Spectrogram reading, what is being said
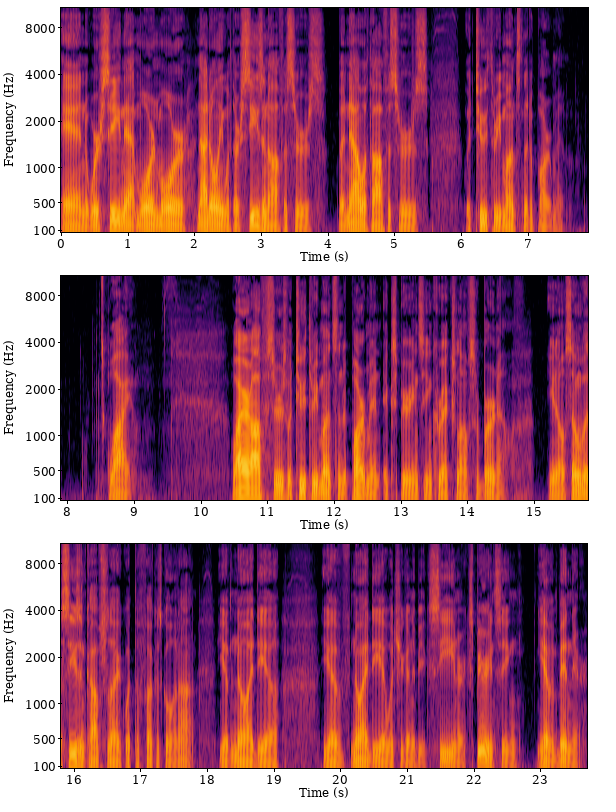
And we're seeing that more and more, not only with our seasoned officers, but now with officers with two, three months in the department. Why? Why are officers with two, three months in the department experiencing correctional officer burnout? You know, some of us seasoned cops are like, what the fuck is going on? You have no idea. You have no idea what you're going to be seeing or experiencing. You haven't been there.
